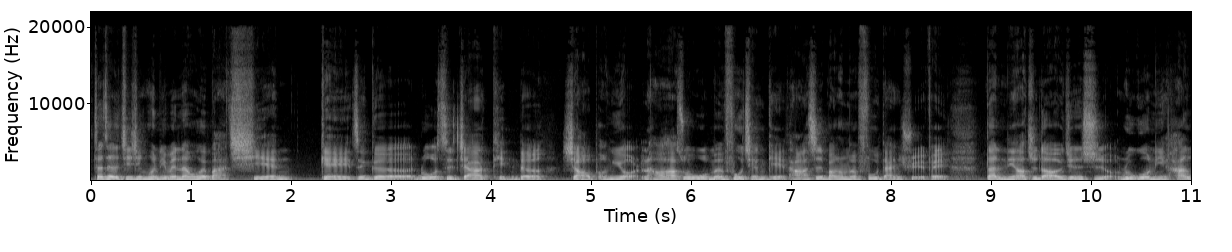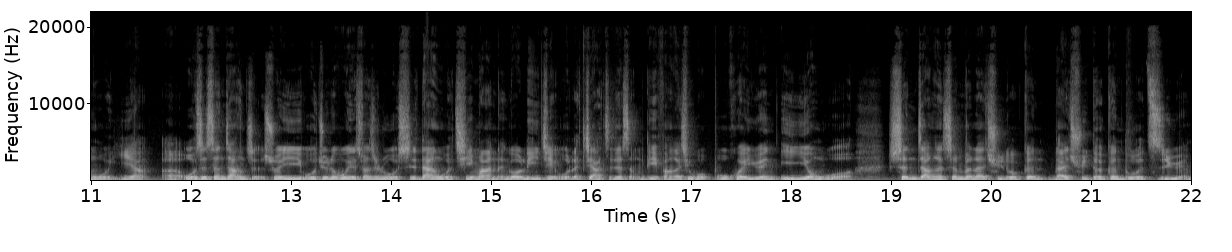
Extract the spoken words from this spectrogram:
在这个基金会里面呢，会把钱。给这个弱势家庭的小朋友，然后他说：“我们付钱给他是帮他们负担学费。”但你要知道一件事哦，如果你和我一样，呃，我是生长者，所以我觉得我也算是弱势，但我起码能够理解我的价值在什么地方，而且我不会愿意用我生长的身份来取得更来取得更多的资源。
